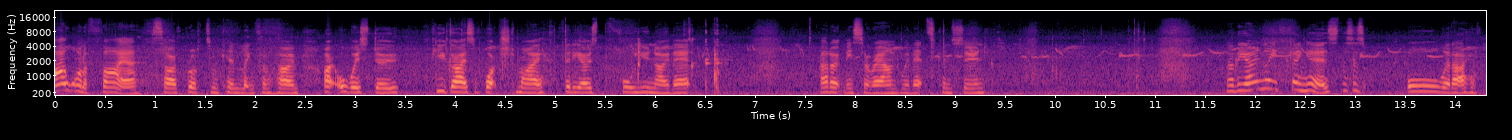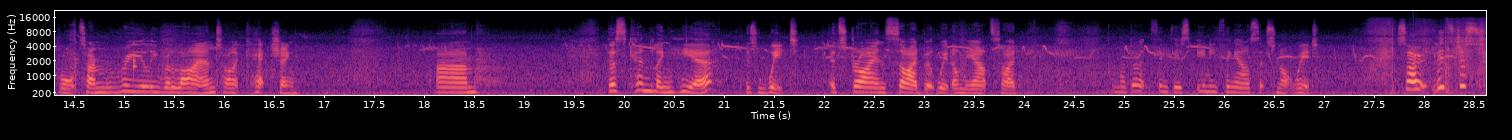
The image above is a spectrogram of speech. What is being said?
I want a fire, so I've brought some kindling from home. I always do. If you guys have watched my videos before, you know that. I don't mess around where that's concerned. Now the only thing is, this is all that I have brought, so I'm really reliant on it catching. Um, this kindling here is wet. It's dry inside but wet on the outside. And I don't think there's anything else that's not wet. So let's just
